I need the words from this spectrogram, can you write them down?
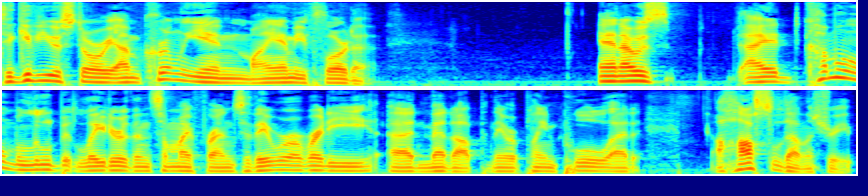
To give you a story, I'm currently in Miami, Florida and I was I had come home a little bit later than some of my friends, so they were already uh, had met up and they were playing pool at a hostel down the street.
